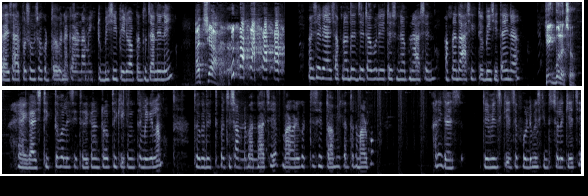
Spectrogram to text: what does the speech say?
গাইস oh আর প্রশংসা করতে হবে না কারণ আমি একটু বেশি পেরো আপনার তো জানে নেই। আচ্ছা। গাইস আপনাদের যেটা বলি এটা শুনে আপনারা আসেন। আপনাদের আশি একটু বেশি তাই না? ঠিক বলেছ। হ্যাঁ গাইস ঠিক তো বলেছি। তো এখানে টপ থেকে এখানে থেমে গেলাম। তো এখানে দেখতে পাচ্ছি সামনে বান্ধা আছে মারামারি করতেছি তো আমি এখান থেকে মারবো। আরে গাইস ড্যামেজ গিয়েছে ফুল ড্যামেজ কিন্তু চলে গিয়েছে।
